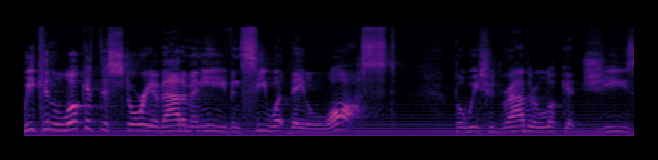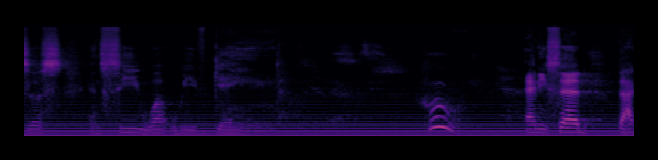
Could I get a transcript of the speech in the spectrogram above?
We can look at this story of Adam and Eve and see what they lost, but we should rather look at Jesus and see what we've gained. Whew. And he said, that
